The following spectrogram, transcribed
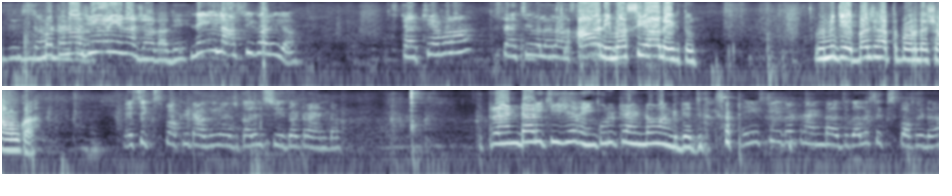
ਬਟਨਾਂ ਜਿਹੀਆਂ ਵਾਲੀਆਂ ਨਾ ਜ਼ਿਆਦਾ ਦੇ। ਨਹੀਂ ਇਲਾਸਟਿਕ ਵਾਲੀ ਆ। ਸਟ੍ਰੈਚੇਬਲ ਆ ਸਟ੍ਰੈਚੇਬਲ ਵਾਲਾ ਲਾਸਟ ਆ ਨਹੀਂ ਮਾਸੀ ਆ ਦੇਖ ਤੂੰ। ਮੈਨੂੰ ਜੇਬਾਂ 'ਚ ਹੱਥ ਪਾਉਣ ਦਾ ਸ਼ੌਂਕ ਆ। ਇਹ 6 ਪਾਕਟ ਆ ਗਈ ਅੱਜ ਕੱਲ ਇਸ ਚੀਜ਼ ਦਾ ਟ੍ਰੈਂਡ ਆ। ਟ੍ਰੈਂਡ ਵਾਲੀ ਚੀਜ਼ ਨਹੀਂ ਕੁੜੀ ਟ੍ਰੈਂਡ ਮੰਗਦੀ ਅੱਜ ਕੱਲ ਇਸ ਚੀਜ਼ ਦਾ ਟ੍ਰੈਂਡ ਅੱਜ ਕੱਲ 6 ਪਾਕਟ ਦਾ।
